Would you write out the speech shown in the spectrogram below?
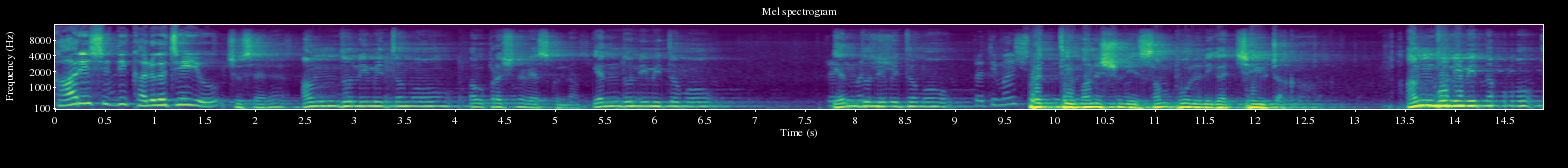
కార్యసిద్ధి కలుగచేయు చూసారా? అందు నిమిత్తము ఒక ప్రశ్న వేసుకుందాం. ఎందు నిమిత్తము? ఎందు నిమిత్తము? ప్రతి మనిషి ప్రతి మనుషుని సంపూర్ణునిగా చేయుటకు. అందు నిమిత్తము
